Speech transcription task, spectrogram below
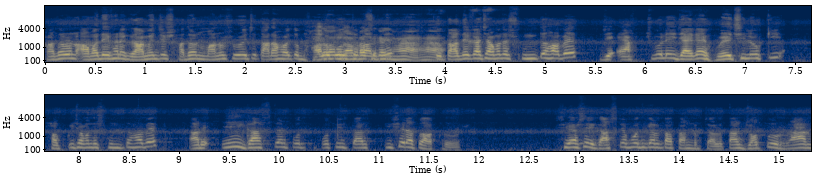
সাধারণ আমাদের এখানে গ্রামের যে সাধারণ মানুষ রয়েছে তারা হয়তো ভালো বলতে পারবে। হ্যাঁ হ্যাঁ। তো তাদের কাছে আমাদের শুনতে হবে যে অ্যাকচুয়ালি এই জায়গায় হয়েছিল কি সবকিছু আমাদের শুনতে হবে। আর এই গাছটার প্রতি- তার কিসের এত আক্রোশ? সে আসে এই গাছটার প্রতি কেন তার তাণ্ডব চালো তার যত রাগ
